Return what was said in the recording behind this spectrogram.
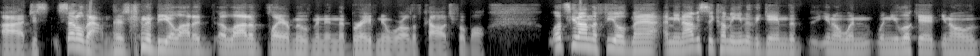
uh, just settle down. There's going to be a lot of a lot of player movement in the brave new world of college football. Let's get on the field, Matt. I mean, obviously, coming into the game, the you know when when you look at you know,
